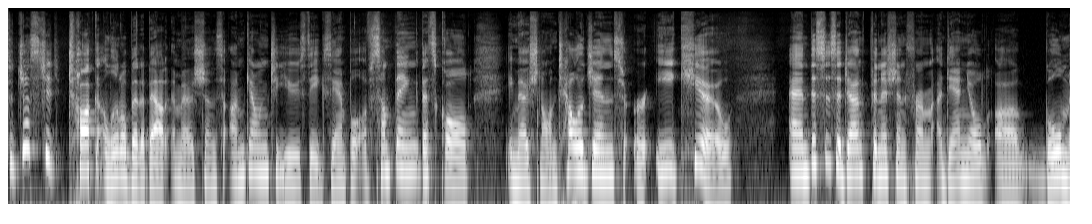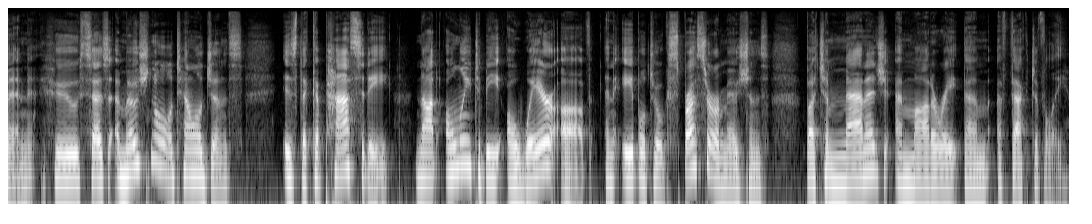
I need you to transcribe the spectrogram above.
So, just to talk a little bit about emotions, I'm going to use the example of something that's called emotional intelligence or EQ. And this is a definition from Daniel uh, Goleman, who says emotional intelligence is the capacity not only to be aware of and able to express our emotions, but to manage and moderate them effectively.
